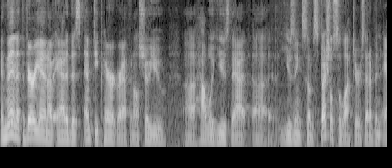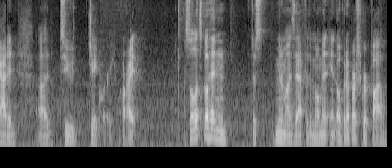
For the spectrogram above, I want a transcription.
And then at the very end, I've added this empty paragraph, and I'll show you uh, how we'll use that uh, using some special selectors that have been added uh, to jQuery. All right. So let's go ahead and just minimize that for the moment and open up our script file.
